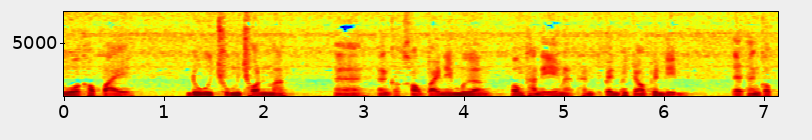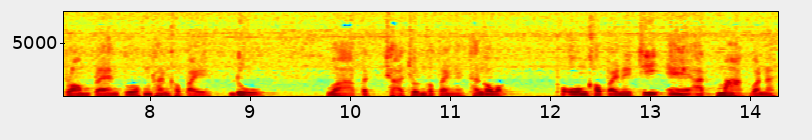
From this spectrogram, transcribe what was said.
ตัวเข้าไปดูชุมชนมั้งท่านก็เข้าไปในเมืองของท่านเองนะท่านเป็นพระเจ้าแผ่นดิน แต่ท่านก็ปลอมแปลงตัวของท่านเข้าไปดู ว่าประชาชนเข้าไปไง ท่านก็บอก พระองค์เข้าไปในที่แออัดมากวันนะ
